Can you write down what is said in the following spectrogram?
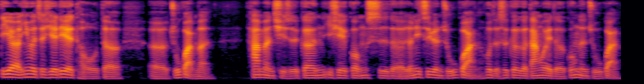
第二，因为这些猎头的呃主管们，他们其实跟一些公司的人力资源主管或者是各个单位的功能主管，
